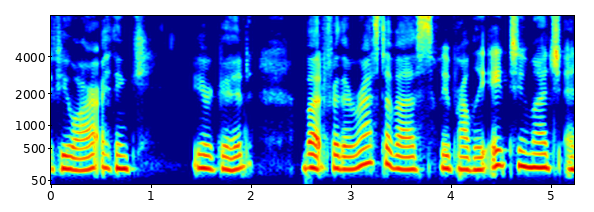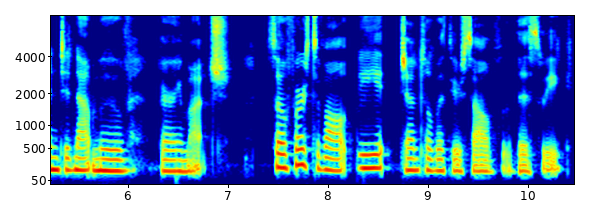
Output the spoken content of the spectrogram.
if you are, I think you're good. But for the rest of us, we probably ate too much and did not move very much. So, first of all, be gentle with yourself this week.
